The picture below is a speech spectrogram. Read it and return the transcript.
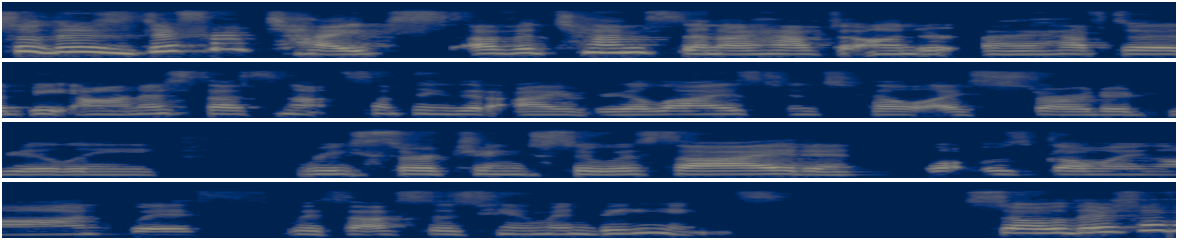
So there's different types of attempts, and I have to under I have to be honest, that's not something that I realized until I started really researching suicide and what was going on with with us as human beings. So there's a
